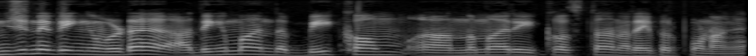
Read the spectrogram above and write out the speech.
இன்ஜினியரிங்கை விட அதிகமாக இந்த பிகாம் அந்த மாதிரி கோர்ஸ் தான் நிறைய பேர் போனாங்க.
